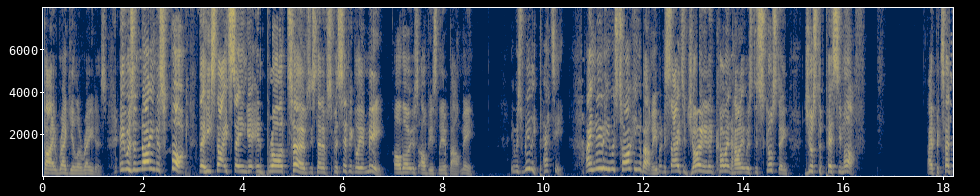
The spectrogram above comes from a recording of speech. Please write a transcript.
by regular raiders. It was annoying as fuck that he started saying it in broad terms instead of specifically at me, although it was obviously about me. It was really petty. I knew he was talking about me, but decided to join in and comment how it was disgusting just to piss him off. I pretend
